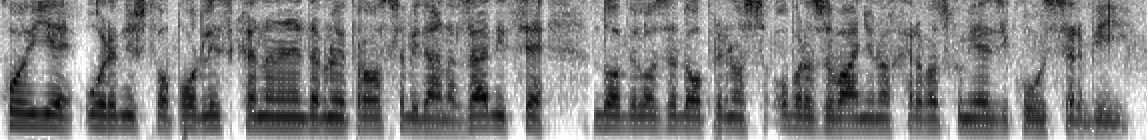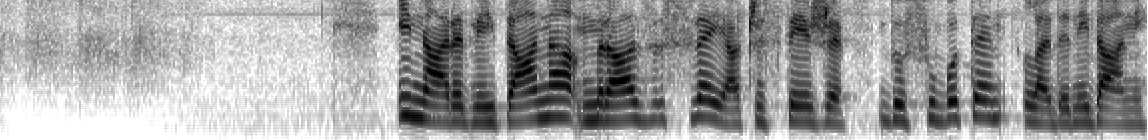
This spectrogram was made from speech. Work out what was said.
koju je uredništvo Podliska na nedavnoj proslavi Dana zajednice dobilo za doprinos obrazovanju na hrvatskom jeziku u Srbiji. I narednih dana mraz sve jače steže. Do subote ledeni dani.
